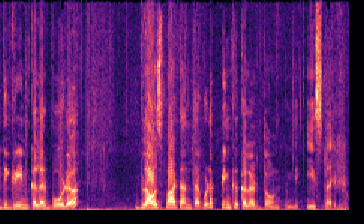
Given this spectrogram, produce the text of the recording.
ఇది green colour border blouse part అంతా కూడా పింక్ కలర్తో ఉంటుంది ఈ స్టైల్లో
